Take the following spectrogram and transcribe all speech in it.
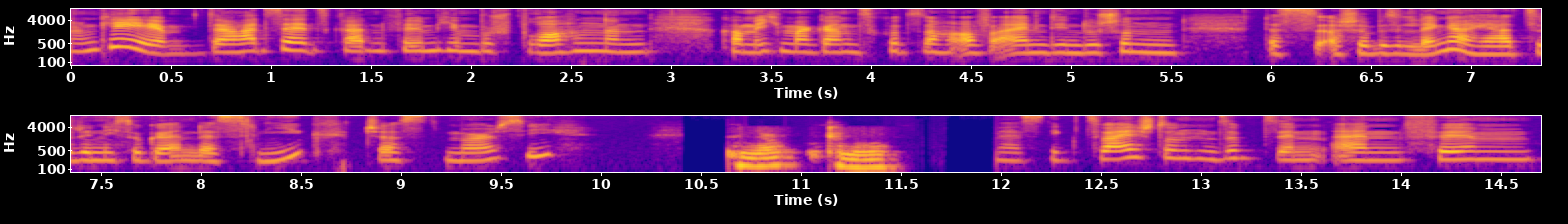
okay. Da hat es ja jetzt gerade ein Filmchen besprochen. Dann komme ich mal ganz kurz noch auf einen, den du schon, das ist auch schon ein bisschen länger her, hast du den nicht sogar in der Sneak? Just Mercy? Ja, genau. In der Sneak 2 Stunden 17, ein Film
